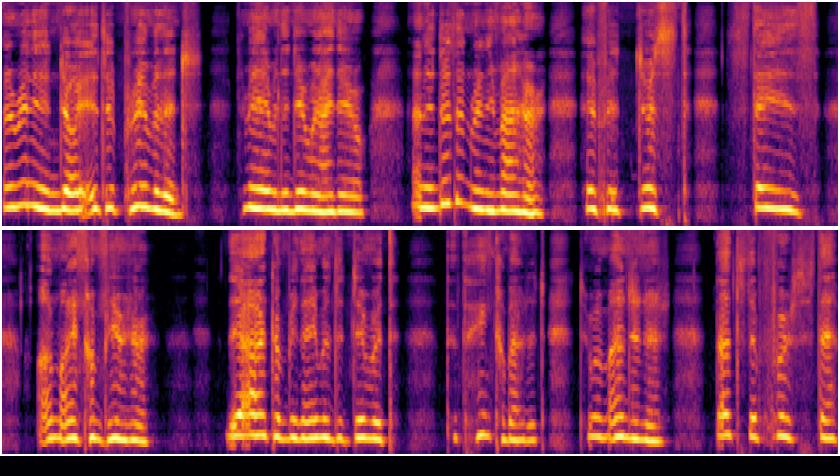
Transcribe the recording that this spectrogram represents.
I, really enjoy it. It's a privilege to be able to do what I do. And it doesn't really matter if it just stays on my computer. The art of being able to do it to think about it, to imagine it. That's the first step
